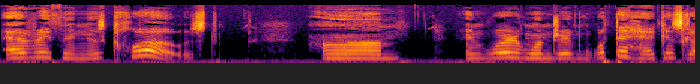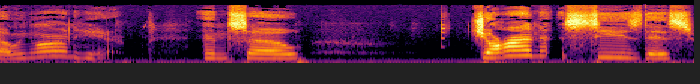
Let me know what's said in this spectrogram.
everything is closed. Um, and we're wondering what the heck is going on here. And so, John sees this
